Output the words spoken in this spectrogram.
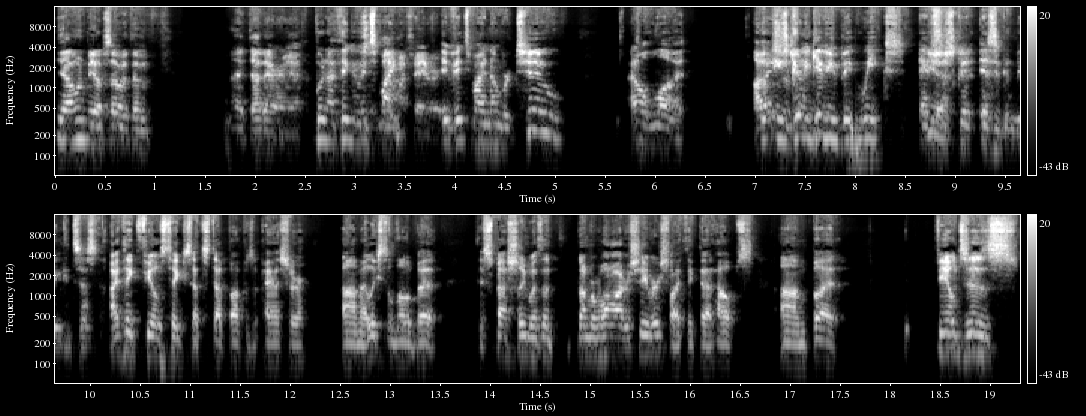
Yeah, I wouldn't be upset with him at that area. But I think if it's my my favorite. if it's my number two, I don't love it. But he's going to give you big weeks. It's Yeah. just good. Isn't going to be consistent. I think Fields takes that step up as a passer, um, at least a little bit. especially with a number one wide receiver. So I think that helps. Um, but Fields is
